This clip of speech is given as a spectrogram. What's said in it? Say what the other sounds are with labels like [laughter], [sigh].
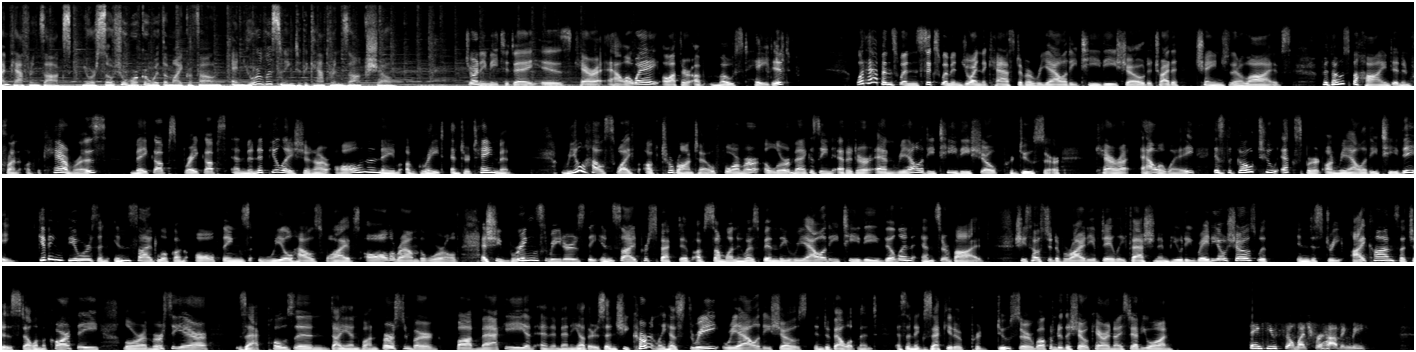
I'm Kathryn Zox, your social worker with a microphone, and you're listening to The Kathryn Zox Show. Joining me today is Kara Alloway, author of Most Hated. What happens when six women join the cast of a reality TV show to try to change their lives? For those behind and in front of the cameras, makeups, breakups, and manipulation are all in the name of great entertainment. Real Housewife of Toronto, former Allure magazine editor and reality TV show producer, Kara Alloway, is the go to expert on reality TV, giving viewers an inside look on all things Real Housewives all around the world as she brings readers the inside perspective of someone who has been the reality TV villain and survived. She's hosted a variety of daily fashion and beauty radio shows with industry icons such as Stella McCartney, Laura Mercier, Zac Posen, Diane von Furstenberg, Bob Mackie, and, and many others. And she currently has three reality shows in development as an executive producer. Welcome to the show, Kara. Nice to have you on. Thank you so much for having me.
